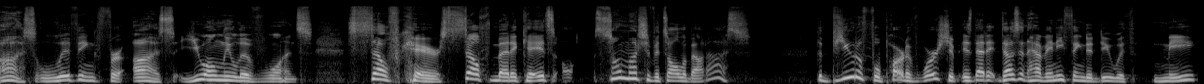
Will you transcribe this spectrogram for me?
us living for us. You only live once. Self care, self medicate. It's so much of it's all about us. The beautiful part of worship is that it doesn't have anything to do with me,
